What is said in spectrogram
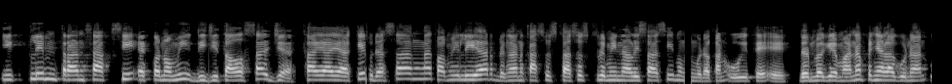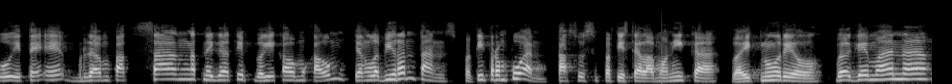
iklim transaksi ekonomi digital saja. Saya yakin sudah sangat familiar dengan kasus-kasus kriminalisasi menggunakan UITE dan bagaimana penyalahgunaan UITE berdampak sangat negatif bagi kaum-kaum yang lebih rentan seperti perempuan. Kasus seperti Stella Monica, baik Nuril, bagaimana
